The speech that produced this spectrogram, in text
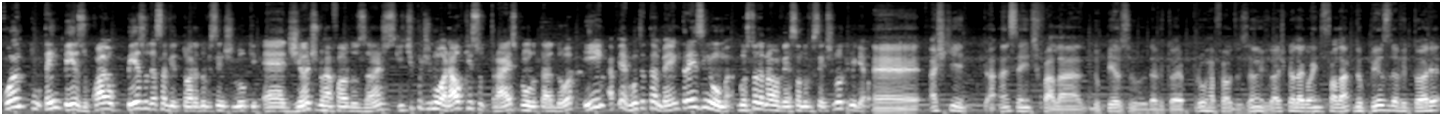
quanto tem peso, qual é o peso dessa vitória do Vicente Luke é, diante do Rafael dos Anjos, que tipo de moral que isso traz para um lutador. E a pergunta também, três em uma. Gostou da nova versão do Vicente Luke, Miguel? É, acho que antes da gente falar do peso da vitória pro Rafael dos Anjos, acho que é legal a gente falar do peso da vitória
